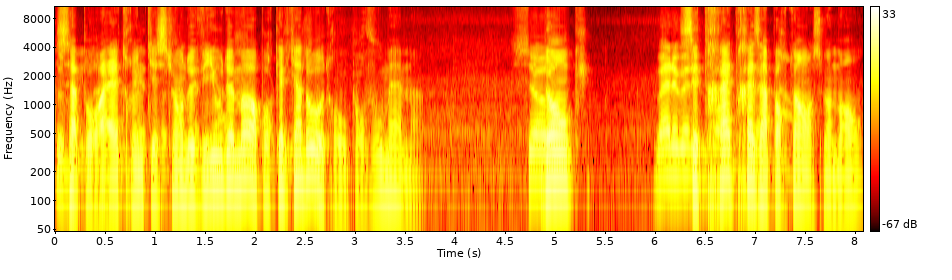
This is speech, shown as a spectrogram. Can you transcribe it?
ça pourrait être une question de vie ou de mort pour quelqu'un d'autre ou pour vous-même. Donc, c'est très très important en ce moment,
